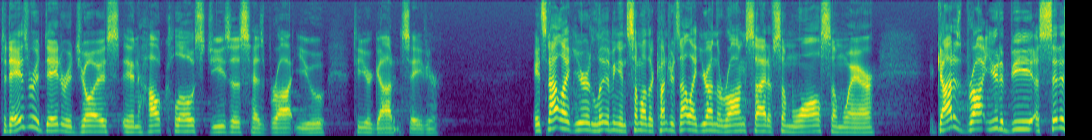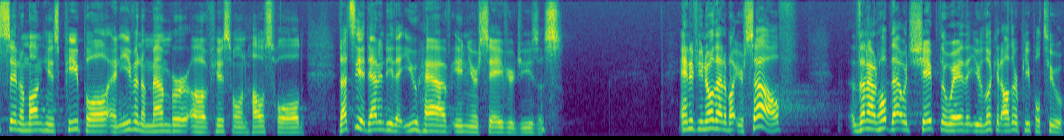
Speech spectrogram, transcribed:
today is a day to rejoice in how close Jesus has brought you to your God and Savior. It's not like you're living in some other country. It's not like you're on the wrong side of some wall somewhere. God has brought you to be a citizen among his people and even a member of his own household. That's the identity that you have in your Savior, Jesus. And if you know that about yourself, then I would hope that would shape the way that you look at other people too.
